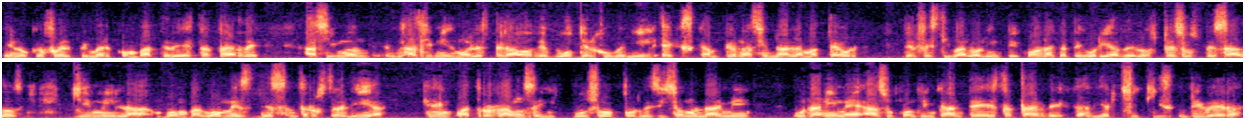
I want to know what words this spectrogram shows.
en lo que fue el primer combate de esta tarde. Asimismo, el esperado debut del juvenil ex campeón nacional amateur del Festival Olímpico en la categoría de los pesos pesados, Jimmy La Bomba Gómez de Santa Australia, que en cuatro rounds se impuso por decisión unánime, unánime a su contrincante esta tarde, Javier Chiquis Rivera.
